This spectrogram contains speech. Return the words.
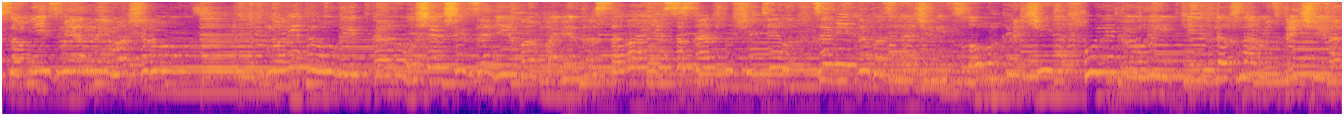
Жесток неизменный маршрут. Но эта улыбка ушедших за небо. Момент расставания со страждущим телом. За миг обозначенный словом кончина У этой улыбки должна быть причина.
